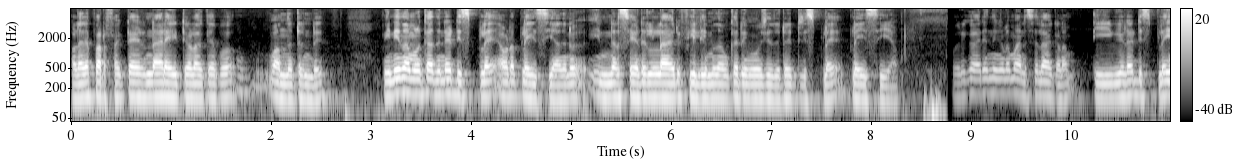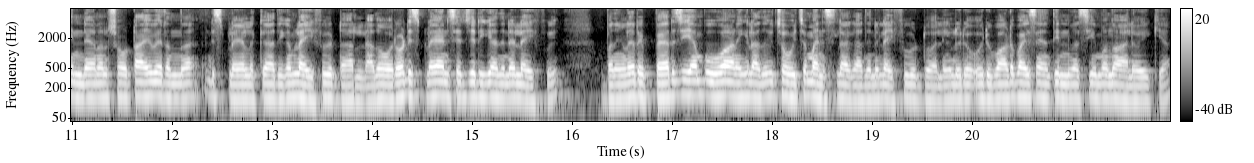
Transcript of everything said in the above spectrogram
വളരെ പെർഫെക്റ്റ് ആയിട്ടുള്ള ലൈറ്റുകളൊക്കെ ഇപ്പോൾ വന്നിട്ടുണ്ട്. പിന്നെ നമുക്ക് അതിന്റെ ഡിസ്പ്ലേ അവിടെ പ്ലേസ് ചെയ്യാം. അതിന് ഇന്നർ സൈഡിലുള്ള ഒരു ഫിലിം നമുക്ക് റിമൂവ് ചെയ്തിട്ട് ഡിസ്പ്ലേ പ്ലേസ് ചെയ്യാം. ഒരു കാര്യം നിങ്ങൾ മനസ്സിലാക്കണം. ടി വിയുടെ ഡിസ്പ്ലേ ഇന്റേർണൽ ഷോട്ടായി വരുന്ന ഡിസ്പ്ലേകൾക്ക് അധികം ലൈഫ് കിട്ടാറില്ല. അത് ഓരോ ഡിസ്പ്ലേ അനുസരിച്ചിരിക്കും അതിന്റെ ലൈഫ് അപ്പോൾ നിങ്ങൾ റിപ്പയർ ചെയ്യാൻ പോവുകയാണെങ്കിൽ അത് ചോദിച്ച് മനസ്സിലാക്കുക അതിന്റെ ലൈഫ് കിട്ടുമോ അല്ലെങ്കിൽ ഒരു ഒരുപാട് പൈസ അതിനകത്ത് ഇൻവെസ്റ്റ് ചെയ്യുമ്പോൾ ഒന്ന് ആലോചിക്കുക.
